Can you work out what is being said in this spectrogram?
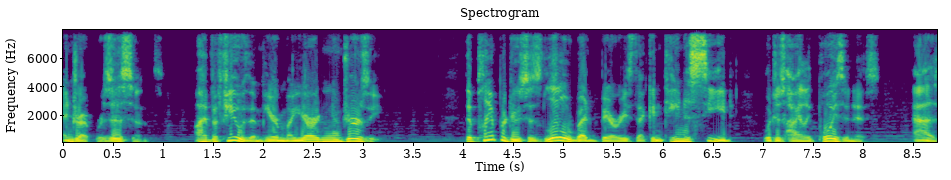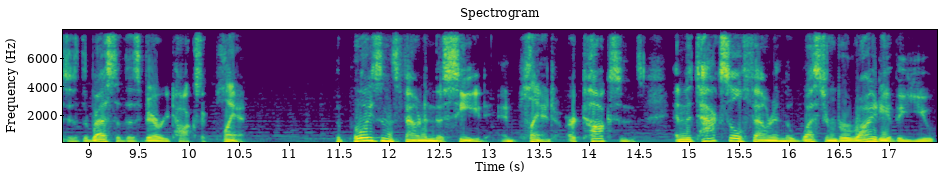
and drought resistance, I have a few of them here in my yard in New Jersey. The plant produces little red berries that contain a seed which is highly poisonous, as is the rest of this very toxic plant. The poisons found in the seed and plant are toxins, and the Taxol found in the western variety of the yew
